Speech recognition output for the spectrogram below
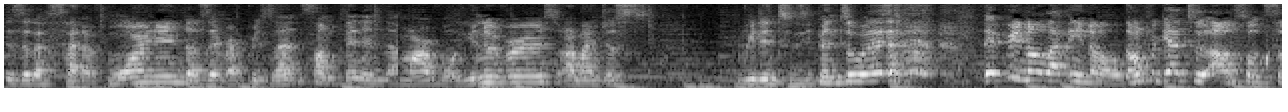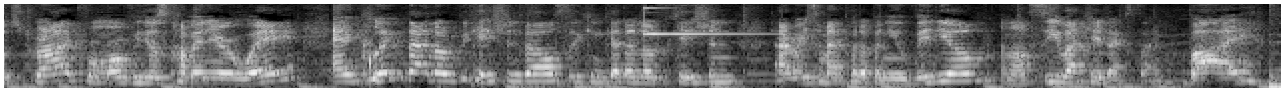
is it a sign of mourning? Does it represent something in the Marvel universe? Or am I just reading too deep into it. if you know, let me know. Don't forget to also subscribe for more videos coming your way and click that notification bell so you can get a notification every time I put up a new video and I'll see you back here next time. Bye!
